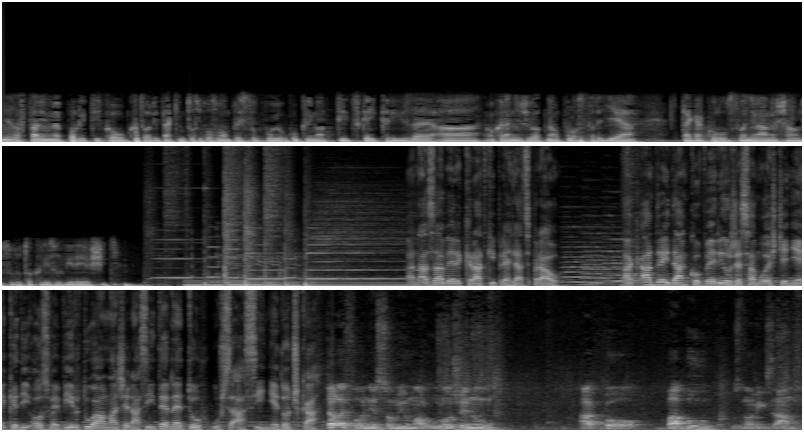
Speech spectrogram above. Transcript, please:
nezastavíme politikov, ktorí takýmto spôsobom pristupujú ku klimatickej kríze a ochrane životného prostredia, tak ako ľudstvo nemáme šancu túto krízu vyriešiť. A na záver krátky prehľad správ. Ak Andrej Danko veril, že sa mu ešte niekedy ozve virtuálna žena z internetu, už sa asi nedočka. V telefóne som ju mal uloženú ako babu z Nových zámov.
